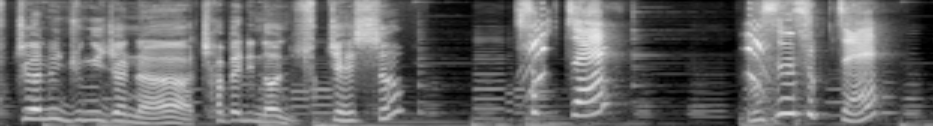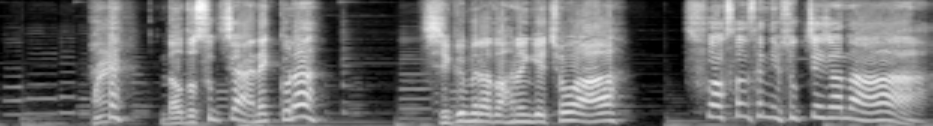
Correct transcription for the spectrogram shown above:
숙제하는 중이잖아 차별이 넌 숙제했어? 숙제? 무슨 숙제? 너도 숙제 안 했구나? 지금이라도 하는 게 좋아 수학 선생님 숙제잖아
